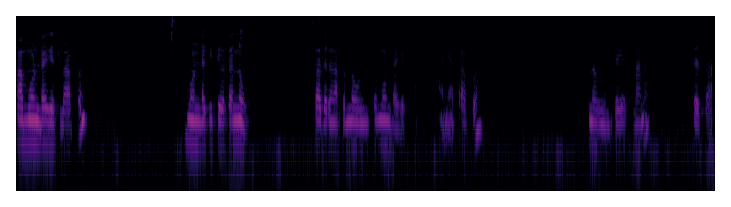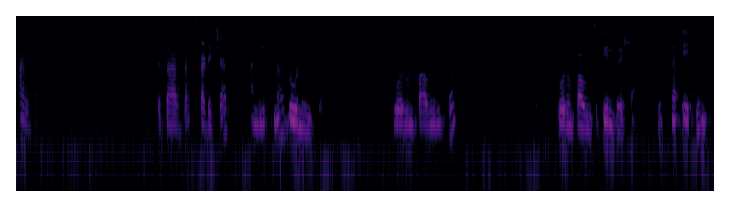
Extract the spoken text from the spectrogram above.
हा मोंडा घेतला आपण. मोंडा किती होता? नऊ. साधारण आपण नऊ इंच मोंडा घेतला. आणि आता आपण नऊ इंच घेतला ना त्याचा अर्धा. त्याचा अर्धा साडेचार आणि इथनं दोन इंच. वरून पाव इंच वरून पाव इंच तीन रेषा. इथनं एक इंच.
